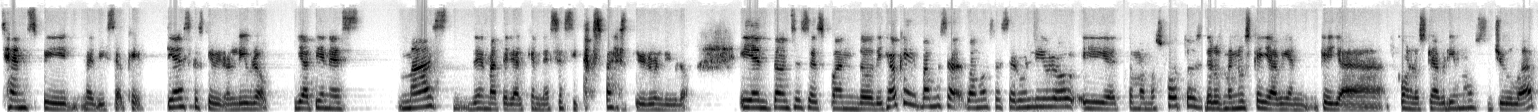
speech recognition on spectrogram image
Ten Speed me dice, ok, tienes que escribir un libro, ya tienes más del material que necesitas para escribir un libro. Y entonces es cuando dije, ok, vamos a, vamos a hacer un libro y eh, tomamos fotos de los menús que ya habían, que ya, con los que abrimos Julep.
